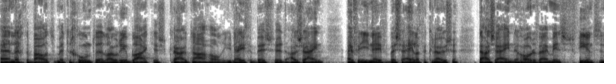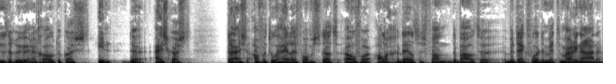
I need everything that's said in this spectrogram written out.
En leg de bout met de groenten, laurierblaadjes, kruidnagel, jeneverbessen, de azijn. Even die jeneverbessen heel even kneuzen. De azijn, de rode wijn minstens 24 uur in een grote kast in de ijskast. Draai ze af en toe heel even om, zodat over alle gedeeltes van de bouten bedekt worden met de marinade.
